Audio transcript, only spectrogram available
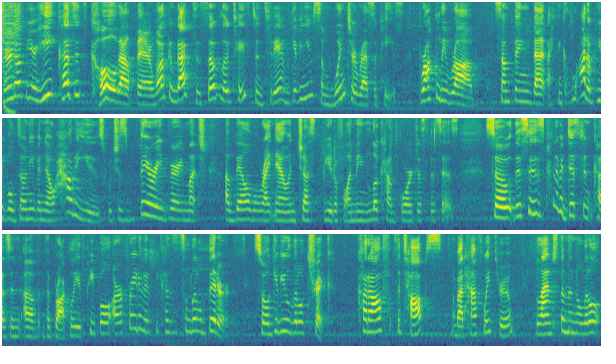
Turn up your heat because it's cold out there. Welcome back to SoFlo Taste and today I'm giving you some winter recipes. Broccoli rabe, something that I think a lot of people don't even know how to use, which is very, very much available right now and just beautiful. I mean, look how gorgeous this is. So this is kind of a distant cousin of the broccoli. People are afraid of it because it's a little bitter. So I'll give you a little trick. Cut off the tops about halfway through, blanch them in a little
